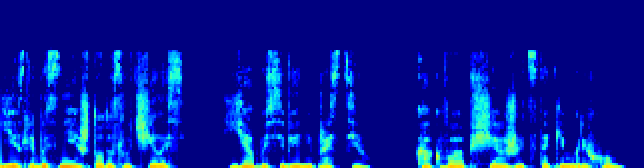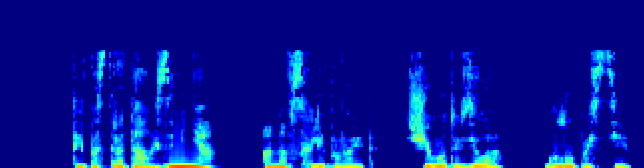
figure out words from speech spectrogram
«Если бы с ней что-то случилось, я бы себе не простил. Как вообще жить с таким грехом?» «Ты пострадал из-за меня!» Она всхлипывает. «С чего ты взяла? Глупости!»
